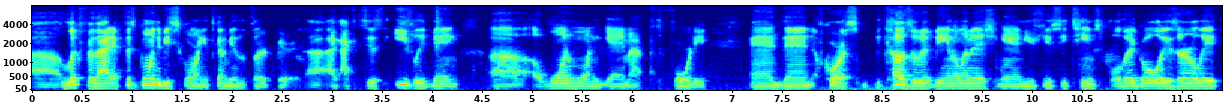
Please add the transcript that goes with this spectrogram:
uh, look for that. If there's going to be scoring, it's going to be in the third period. Uh, I, I could see this easily being uh, a 1 1 game after 40. And then, of course, because of it being an elimination game, usually you see teams pull their goalies early.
